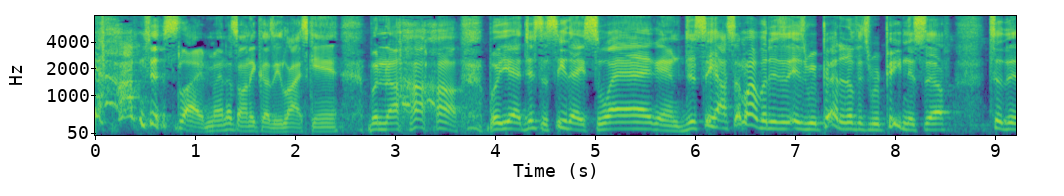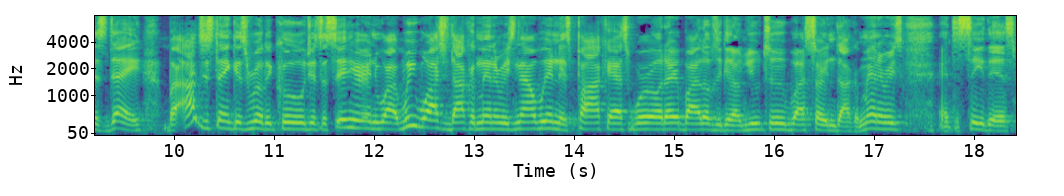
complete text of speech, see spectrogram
I'm just like, man, that's only because he light skinned. But no, but yeah, just to see they swag and just see how some of it is, is repetitive, it's repeating itself to this day. But I just think it's really cool just to sit here and watch. We watch documentaries now. We're in this podcast world. Everybody loves to get on YouTube, watch certain documentaries, and to see this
